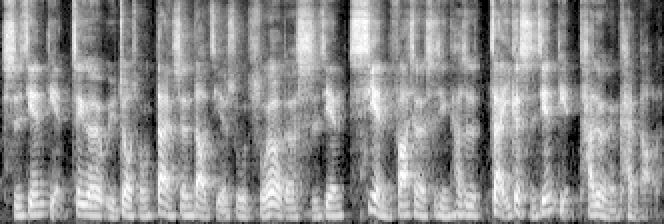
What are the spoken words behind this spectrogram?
时间点，这个宇宙从诞生到结束，所有的时间线发生的事情，他是在一个时间点他就能看到了。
